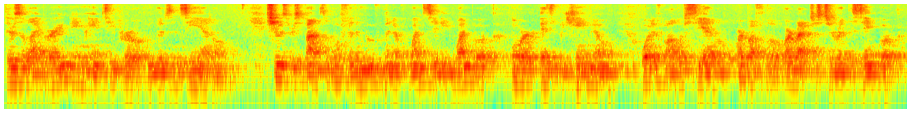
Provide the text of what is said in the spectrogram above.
There's a librarian named Nancy Pearl who lives in Seattle. She was responsible for the movement of one city, one book, or as it became known, what if all of Seattle or Buffalo or Rochester read the same book?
